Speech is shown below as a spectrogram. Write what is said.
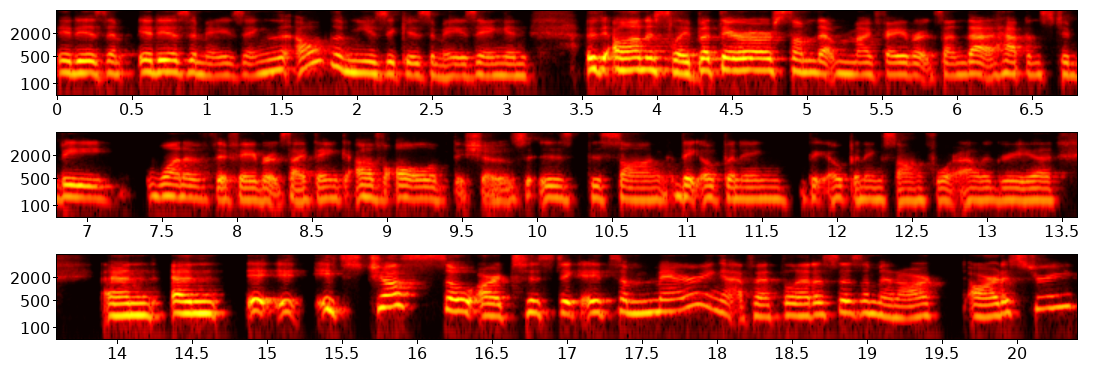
It is it is amazing. All the music is amazing and honestly but there are some that were my favorites and that happens to be one of the favorites i think of all of the shows is the song the opening the opening song for alegria and and it, it, it's just so artistic. It's a marrying of athleticism and art artistry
